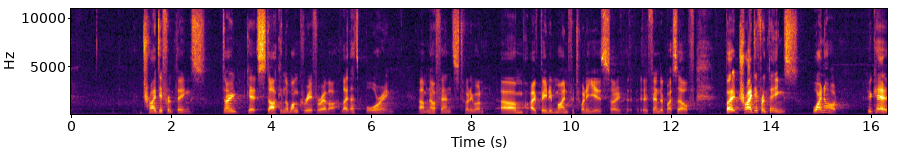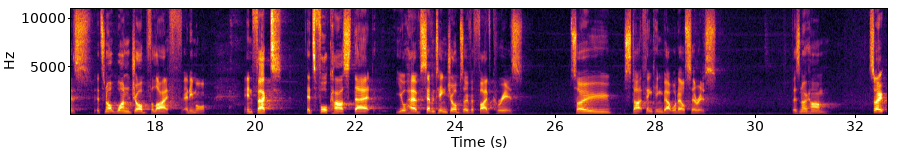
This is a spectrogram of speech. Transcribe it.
Try different things. Don't get stuck in the one career forever. Like, that's boring. Um, no offense to anyone um, I've been in mine for 20 years, so I offended myself. But try different things. Why not? Who cares? It's not one job for life anymore. In fact, it's forecast that you'll have 17 jobs over five careers. So start thinking about what else there is. There's no harm. So,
